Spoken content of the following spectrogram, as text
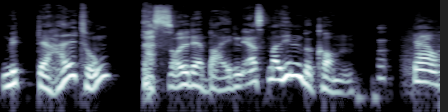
mit der Haltung, das soll der Biden erstmal hinbekommen. Now,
